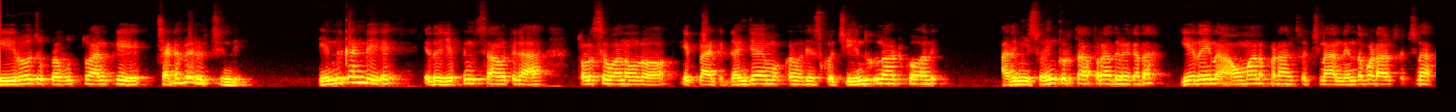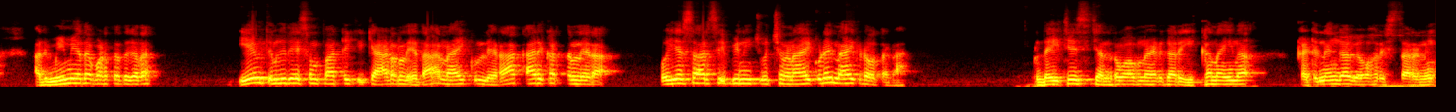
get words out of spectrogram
ఈరోజు ప్రభుత్వానికి చెడ్డ పేరు వచ్చింది. ఎందుకండి? ఏదో చెప్పిన సామెతగా తులసి వనంలో ఇట్లాంటి గంజాయి మొక్కలను తీసుకొచ్చి ఎందుకు నాటుకోవాలి? అది మీ స్వయంకృత అపరాధమే కదా? ఏదైనా అవమానపడాల్సి వచ్చినా నిందపడాల్సి వచ్చినా అది మీ మీద పడుతుంది కదా? ఏం తెలుగుదేశం పార్టీకి క్యాడర్ లేదా? నాయకులు లేరా? కార్యకర్తలు లేరా? వైఎస్ఆర్సీపీ నుంచి వచ్చిన నాయకుడే నాయకుడు అవుతాడా? దయచేసి చంద్రబాబు నాయుడు గారు ఇకనైనా కఠినంగా వ్యవహరిస్తారని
